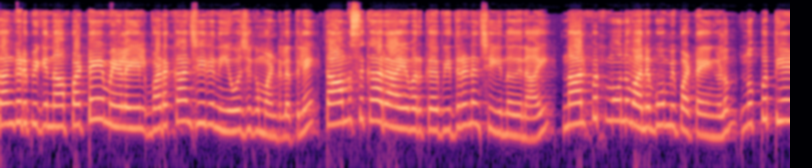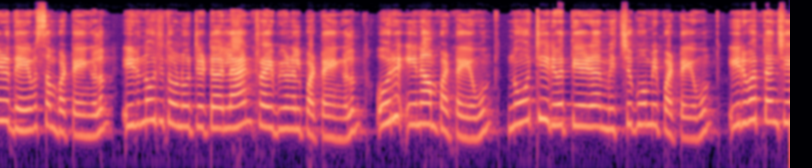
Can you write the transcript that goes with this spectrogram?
സംഘടിപ്പിക്കുന്ന പട്ടയമേളയിൽ വടക്കാഞ്ചേരി നിയോജക മണ്ഡലത്തിലെ താമസക്കാരായവർക്ക് വിതരണം ചെയ്യുന്നതിനായി നാൽപ്പത്തിമൂന്ന് വനഭൂമി പട്ടയങ്ങളും മുപ്പത്തിയേഴ് ദേവസ്വം പട്ടയങ്ങളും ഇരുന്നൂറ്റി തൊണ്ണൂറ്റെട്ട് ലാൻഡ് ട്രൈബ്യൂണൽ പട്ടയങ്ങളും ഒരു ഇനാം പട്ടയവും നൂറ്റി ഇരുപത്തിയേഴ് മിച്ചഭൂമി പട്ടയവും ഇരുപത്തഞ്ച്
